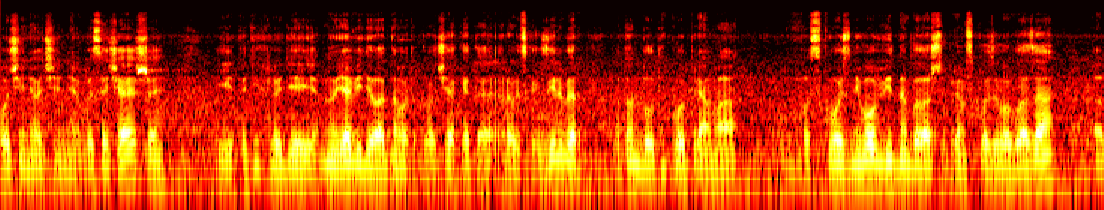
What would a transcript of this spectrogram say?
очень-очень высочайший. И таких людей, ну, я видел одного такого человека, это Равицкак Зильбер. Вот он был такой прямо, сквозь него видно было, что прям сквозь его глаза э,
